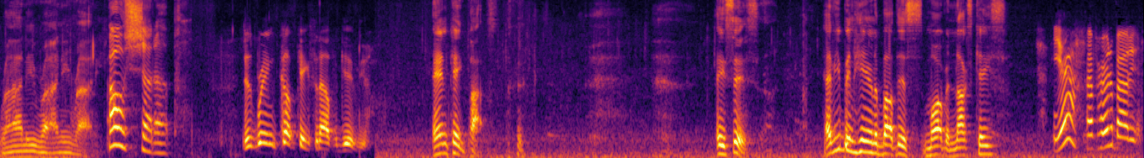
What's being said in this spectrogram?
Ronnie, Ronnie, Ronnie. Oh, shut up. Just bring cupcakes and I'll forgive you. And cake pops. Hey, sis. Have you been hearing about this Marvin Knox case? Yeah, I've heard about it.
